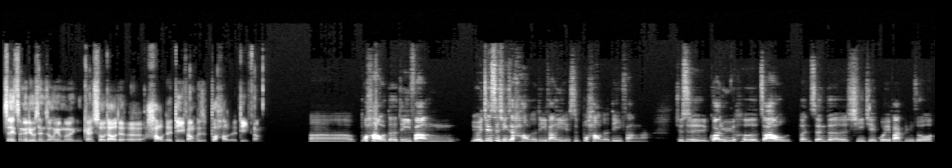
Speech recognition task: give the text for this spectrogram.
这整个流程中有没有你感受到的呃好的地方或者不好的地方？呃，不好的地方有一件事情是好的地方，也是不好的地方啊，就是关于合照本身的细节规范，比如说。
